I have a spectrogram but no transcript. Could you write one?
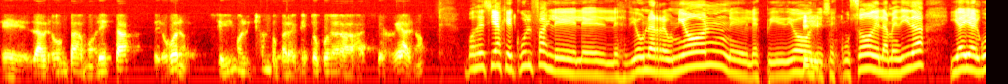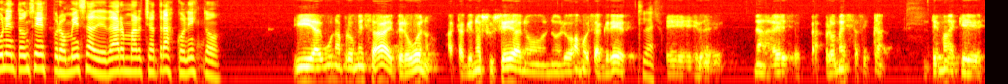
eh, da bronca, molesta, pero bueno, seguimos luchando para que esto pueda ser real, ¿no? Vos decías que Culfas le, les dio una reunión, eh, les pidió, les excusó de la medida, ¿y hay alguna entonces promesa de dar marcha atrás con esto? Y alguna promesa hay, pero bueno, hasta que no suceda no, no lo vamos a creer. Claro. Eh, nada, eso, las promesas están. El tema es que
